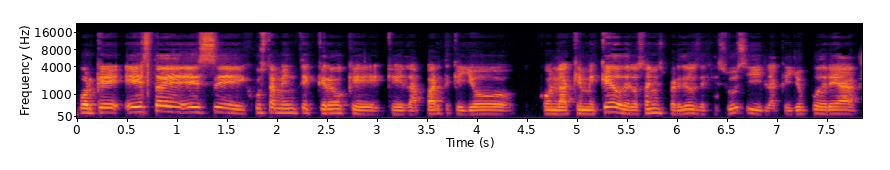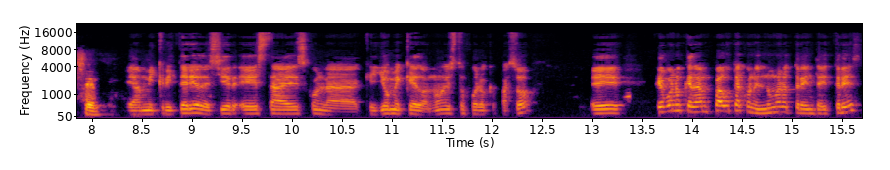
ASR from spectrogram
porque esta es eh, justamente creo que, la parte que yo, con la que me quedo de los años perdidos de Jesús y la que yo podría, a mi criterio, decir, esta es con la que yo me quedo, ¿no? Esto fue lo que pasó. Eh, qué bueno que dan pauta con el número 33,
